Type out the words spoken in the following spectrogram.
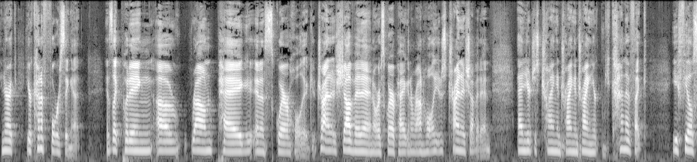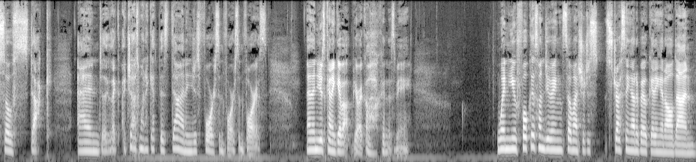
and you're like, you're kind of forcing it. It's like putting a round peg in a square hole. Like you're trying to shove it in, or a square peg in a round hole. You're just trying to shove it in, and you're just trying and trying and trying. You're you kind of like you feel so stuck, and like I just want to get this done, and you just force and force and force, and then you just kind of give up. You're like, oh goodness me, when you focus on doing so much or just stressing out about getting it all done,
